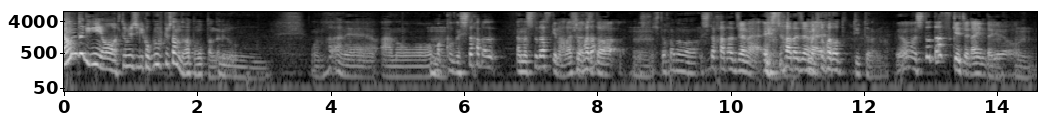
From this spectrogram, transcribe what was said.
いや、あの時に、ああ、人見知り克服したんだなと思ったんだけど。俺まだねあのーうん。まあここ人肌あの人助けの話はちょっと人肌は？人肌じゃない。人肌じゃ今ない。人肌って言ったのよいやもう人助けじゃないんだけど、な。うん。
